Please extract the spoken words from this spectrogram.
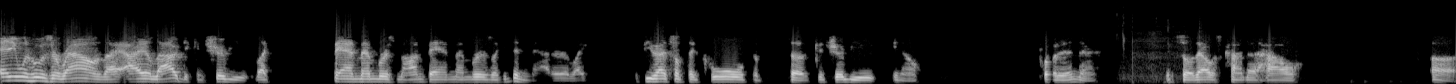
anyone who was around, I, I allowed to contribute. Like band members, non-band members, like it didn't matter. Like if you had something cool to to contribute, you know, put it in there. And so that was kind of how uh,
